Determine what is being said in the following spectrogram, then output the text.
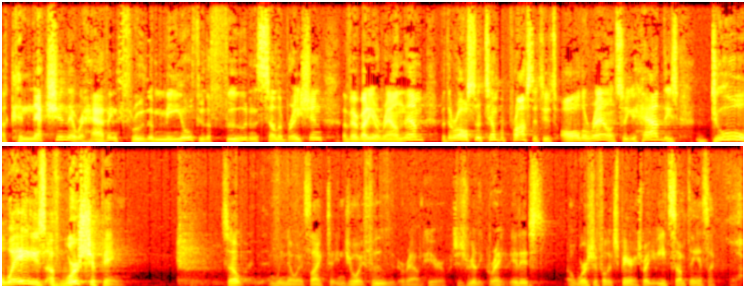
a connection they were having through the meal, through the food and the celebration of everybody around them. But there were also temple prostitutes all around. So you had these dual ways of worshiping. So we know what it's like to enjoy food around here, which is really great. It is a worshipful experience, right? You eat something, it's like, wow.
